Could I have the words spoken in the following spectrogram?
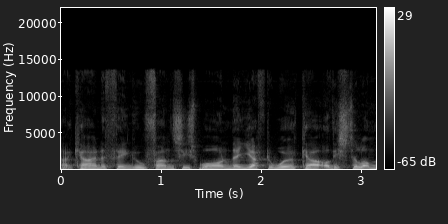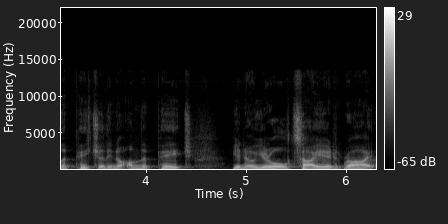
that kind of thing. Who fancies one? Then you have to work out are they still on the pitch? Are they not on the pitch? You know you're all tired. Right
